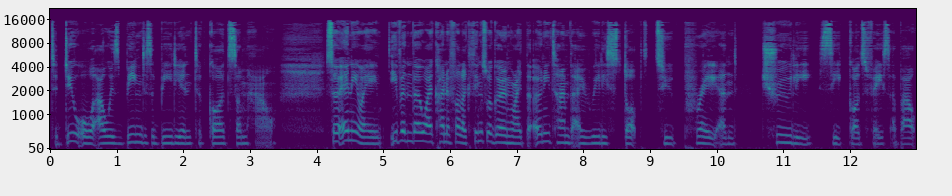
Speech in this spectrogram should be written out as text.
to do or I was being disobedient to God somehow. So anyway, even though I kind of felt like things were going right, the only time that I really stopped to pray and truly seek God's face about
